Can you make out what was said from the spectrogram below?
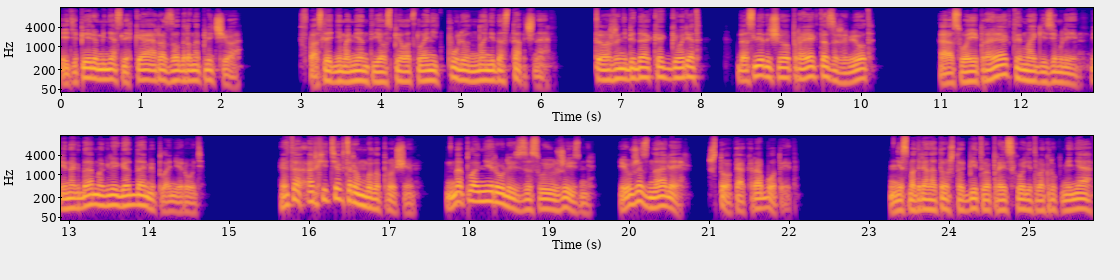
И теперь у меня слегка разодрано плечо. В последний момент я успел отклонить пулю, но недостаточно. Тоже не беда, как говорят, до следующего проекта заживет. А свои проекты маги Земли иногда могли годами планировать. Это архитекторам было проще. Напланировались за свою жизнь и уже знали, что как работает. Несмотря на то, что битва происходит вокруг меня,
